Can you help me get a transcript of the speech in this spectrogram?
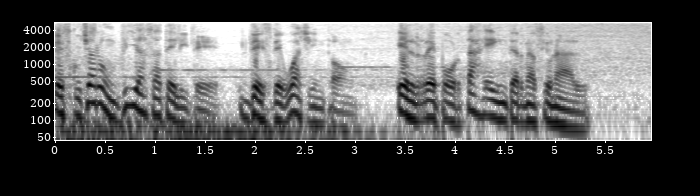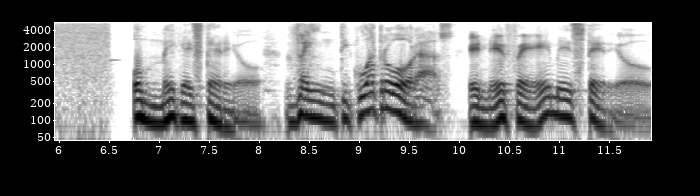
Escucharon vía satélite desde Washington el reportaje internacional. Omega Estéreo, 24 horas en FM Estéreo.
